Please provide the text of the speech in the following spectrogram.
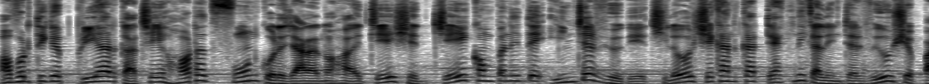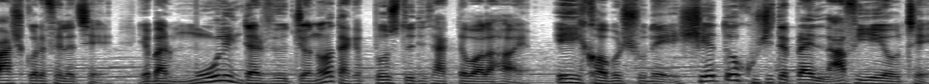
অপরদিকে প্রিয়ার কাছে হঠাৎ ফোন করে জানানো হয় যে সে যে কোম্পানিতে ইন্টারভিউ দিয়েছিল, সেখানকার টেকনিক্যাল ইন্টারভিউ সে পাশ করে ফেলেছে। এবার মূল ইন্টারভিউর জন্য তাকে প্রস্তুতি থাকতে বলা হয়। এই খবর শুনে সে তো খুশিতে প্রায় লাফিয়ে ওঠে।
